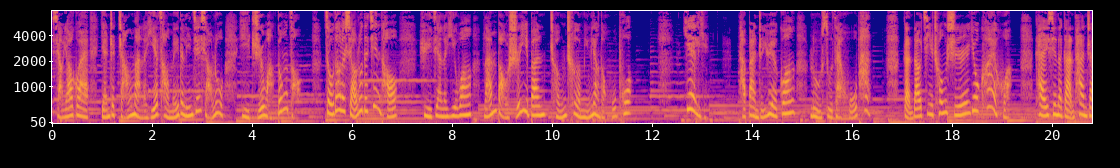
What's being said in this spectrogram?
小妖怪沿着长满了野草莓的林间小路一直往东走，走到了小路的尽头，遇见了一汪蓝宝石一般澄澈明亮的湖泊。夜里。他伴着月光露宿在湖畔，感到既充实又快活，开心的感叹着：“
